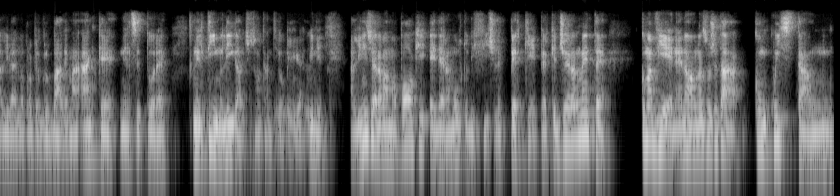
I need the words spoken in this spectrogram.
a livello proprio globale, ma anche nel settore, nel team legal ci sono tanti opening. Quindi all'inizio eravamo pochi ed era molto difficile. Perché? Perché generalmente, come avviene, no? una società conquista un,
